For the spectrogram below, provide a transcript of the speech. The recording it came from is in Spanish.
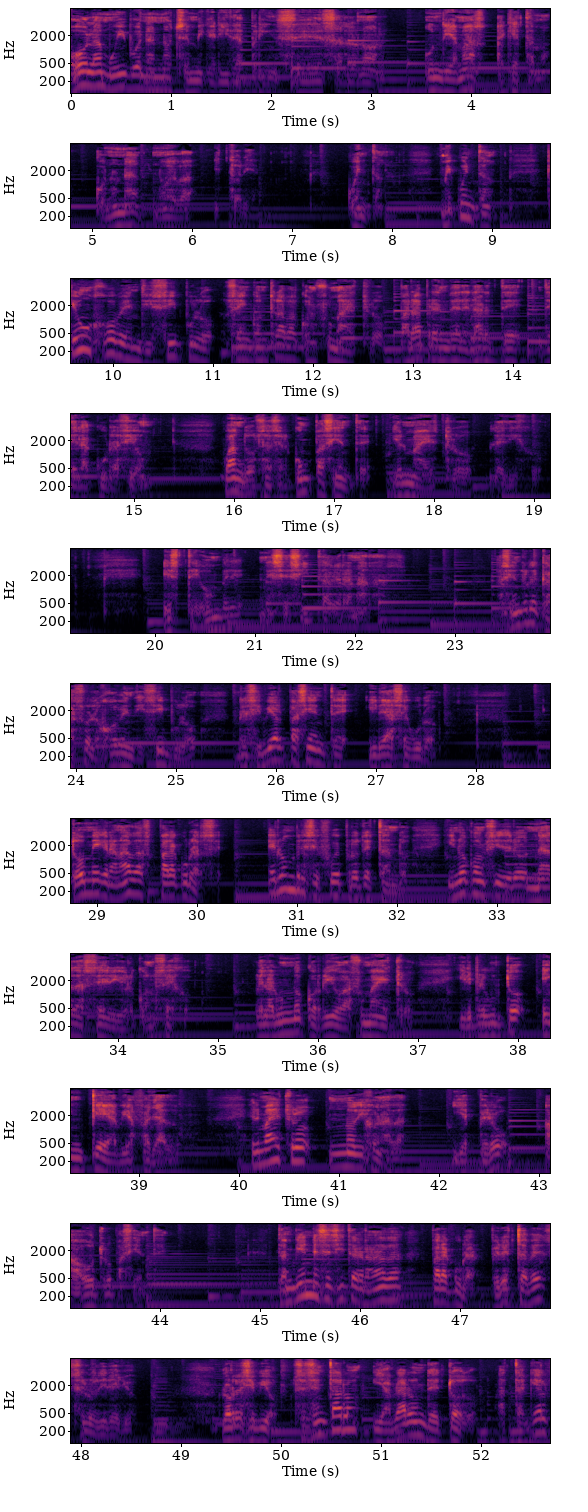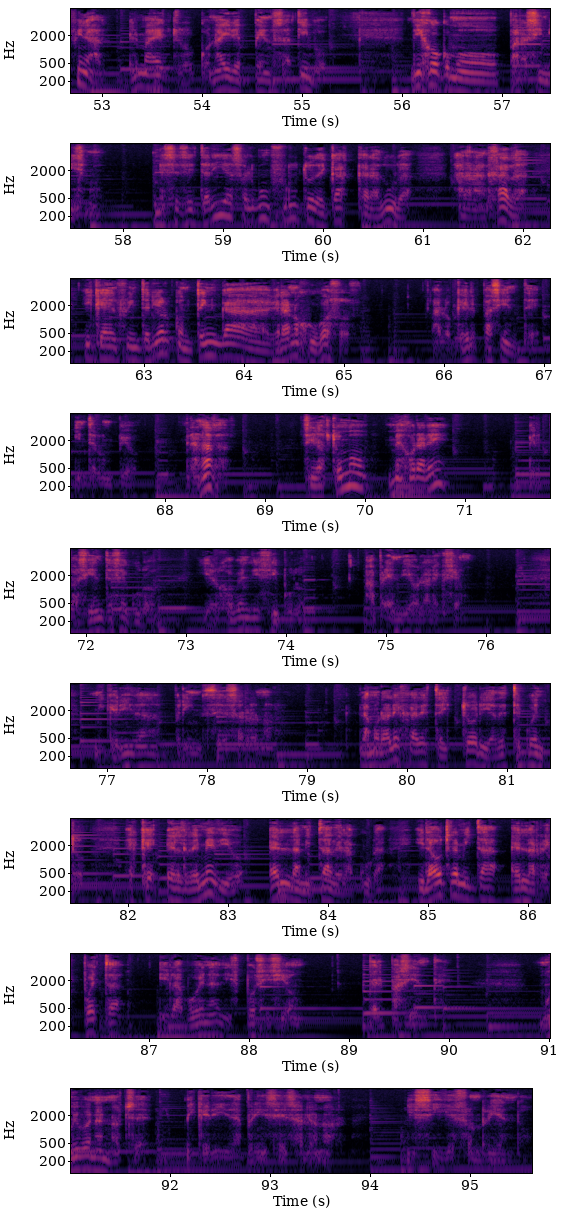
Hola, muy buenas noches mi querida princesa Leonor. Un día más, aquí estamos, con una nueva historia. Cuentan, me cuentan que un joven discípulo se encontraba con su maestro para aprender el arte de la curación, cuando se acercó un paciente y el maestro le dijo, este hombre necesita granadas. Haciéndole caso, el joven discípulo recibió al paciente y le aseguró, tome granadas para curarse. El hombre se fue protestando y no consideró nada serio el consejo. El alumno corrió a su maestro y le preguntó en qué había fallado. El maestro no dijo nada y esperó a otro paciente. También necesita granada para curar, pero esta vez se lo diré yo. Lo recibió, se sentaron y hablaron de todo, hasta que al final el maestro, con aire pensativo, dijo como para sí mismo, necesitarías algún fruto de cáscara dura, anaranjada y que en su interior contenga granos jugosos. A lo que el paciente interrumpió. Granadas. Si las tomo, mejoraré. El paciente se curó y el joven discípulo aprendió la lección. Mi querida princesa Leonor, la moraleja de esta historia, de este cuento, es que el remedio es la mitad de la cura y la otra mitad es la respuesta y la buena disposición del paciente. Muy buenas noches, mi querida princesa Leonor, y sigue sonriendo.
